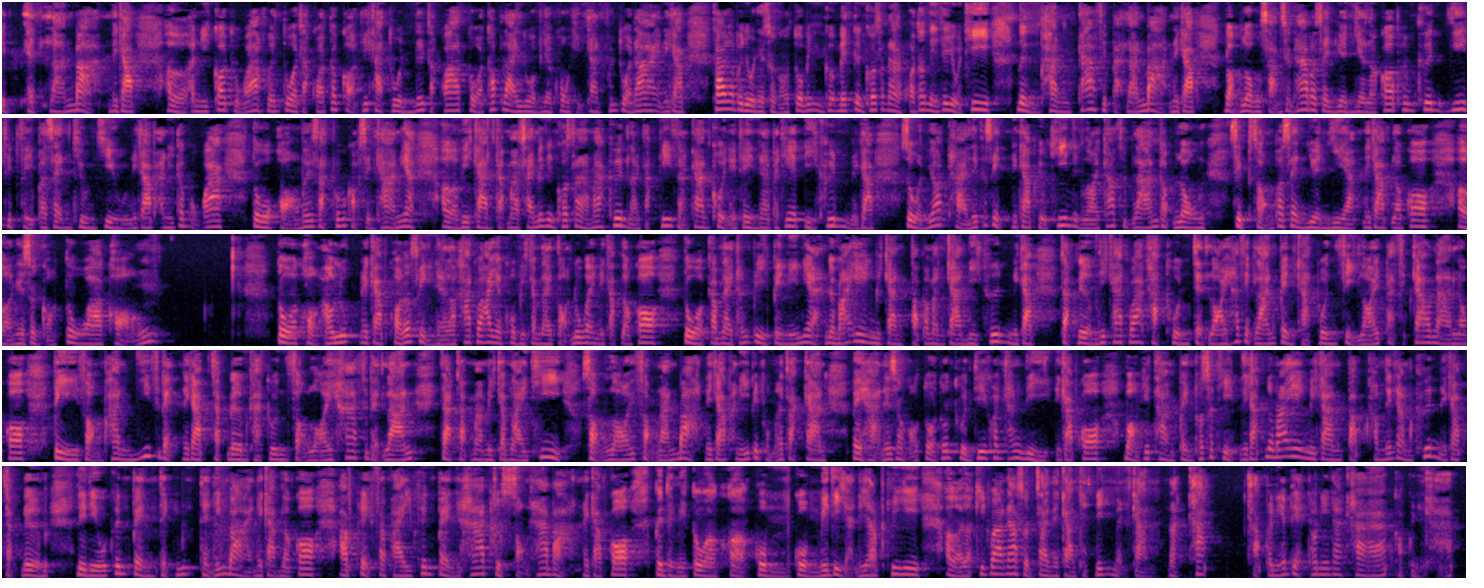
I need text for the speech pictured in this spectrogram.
21 ล้านบาทนะครับ เอออันนี้ก็ถือว่าฟื้นตัวจาก quarter ก่อนที่ขาดทุน เนื่องจากว่าตัว top line รวมยังคงเห็นการฟื้นตัวได้นะครับ ถ้าเราไปดูในส่วนของตัวเม็ดเงินโฆษณา quarter นี้จะอยู่ที่ 1,098 ล้านบาทนะครับ drop ลง 35% year on year แล้วก็เพิ่มขึ้น 24% QoQ นะครับ อันนี้ต้องบอกว่าตัวของบริษัทผู้ประกอบสินค้าเนี่ย เออมีการกลับมาใช้เม็ดเงินโฆษณามากขึ้น หลังจากที่สถานการณ์โควิดในประเทศดีขึ้นนะครับ ส่วนยอดขายลิขสิทธิ์นะครับอยู่ที่ 190 ล้าน drop ลง 12% year on year นะครับแล้วก็ในส่วนของตัวของ ตัวของ outlook นะครับ quarter สี่เนี่ยเราคาดว่ายังคงมีกำไรต่อด้วยนะครับแล้วก็ตัวกำไรทั้งปีปีนี้เนี่ยนมาเองมีการปรับประมาณการดีขึ้นนะครับจากเดิมที่คาดว่าขาดทุน 750 ล้าน เป็นขาดทุน 489 ล้าน แล้วก็ปี 2021นะครับจากเดิมขาดทุน 251 ล้านจะกลับมามีกำไรที่ 202 ล้านบาทนะครับอันนี้เป็นผลมาจากการไปหาในส่วนของตัวต้นทุนที่ค่อนข้างดีนะครับก็มองทิศทางเป็นโพสิทีฟนะครับโนมาเองมีการปรับคำแนะนำขึ้นนะครับจากเดิมรีดิวขึ้นเป็นเทคนิคบายนะครับแล้วก็อัปเกรดไฟขึ้นเป็น 5.25 บาทนะครับก็เป็นหนึ่งในตัวกลุ่มกลุ่มมิเดียนะครับที่เออเราคิดว่าน่าสนใจในการเทคนิคเหมือนกันนะครับครับวันนี้เด็ดเท่านี้นะครับ ขอบคุณครับ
